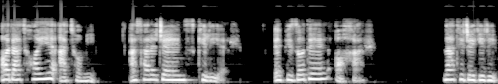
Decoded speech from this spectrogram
عادتهای اتمی اثر جیمز کلیر. اپیزود آخر. نتیجه گیری.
